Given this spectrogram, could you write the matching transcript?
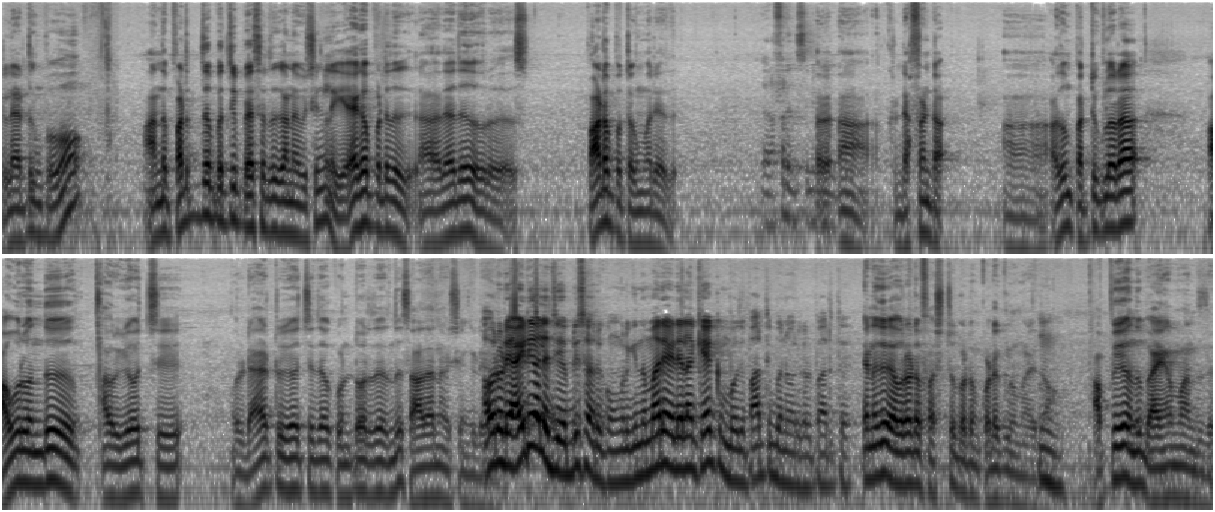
எல்லா இடத்துக்கும் போகும் அந்த படத்தை பற்றி பேசுறதுக்கான விஷயங்கள் ஏகப்பட்டது. அதாவது ஒரு பாடப்புத்தகம் மாதிரி அது. டெஃபரெண்ட்டாக அதுவும் பர்டிகுலராக அவர் வந்து அவர் யோசிச்சு ஒரு டேரக்டர் யோசிச்சதை கொண்டு வர்றது வந்து சாதாரண விஷயம் கிடையாது. அவருடைய ஐடியாலஜி எப்படி சார் இருக்கும்? உங்களுக்கு இந்த மாதிரி ஐடியாலாம் கேட்கும்போது பார்த்திபன் அவர்கள் பார்த்து. எனக்கு அவரோட ஃபஸ்ட்டு படம் கொடைக்குள் மாதிரி தான். அப்பயே வந்து பயங்கரமாக இருந்தது.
